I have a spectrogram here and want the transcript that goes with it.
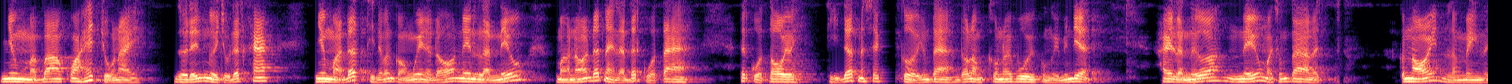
Nhưng mà bao qua hết chủ này rồi đến người chủ đất khác nhưng mà đất thì nó vẫn còn nguyên ở đó. Nên là nếu mà nói đất này là đất của ta đất của tôi thì đất nó sẽ cười chúng ta. Đó là một câu nói vui của người miến điện. Hay là nữa nếu mà chúng ta là có nói là mình là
